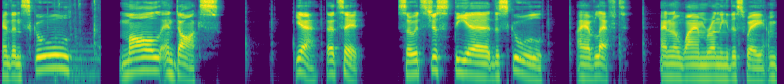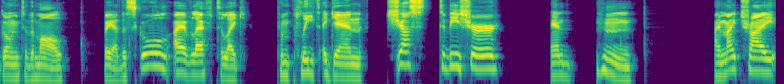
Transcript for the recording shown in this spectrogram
And then school, mall, and docks. Yeah, that's it. So it's just the uh, the school I have left. I don't know why I'm running this way. I'm going to the mall. But yeah, the school I have left to, like, complete again, just to be sure. And, hmm, I might try...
